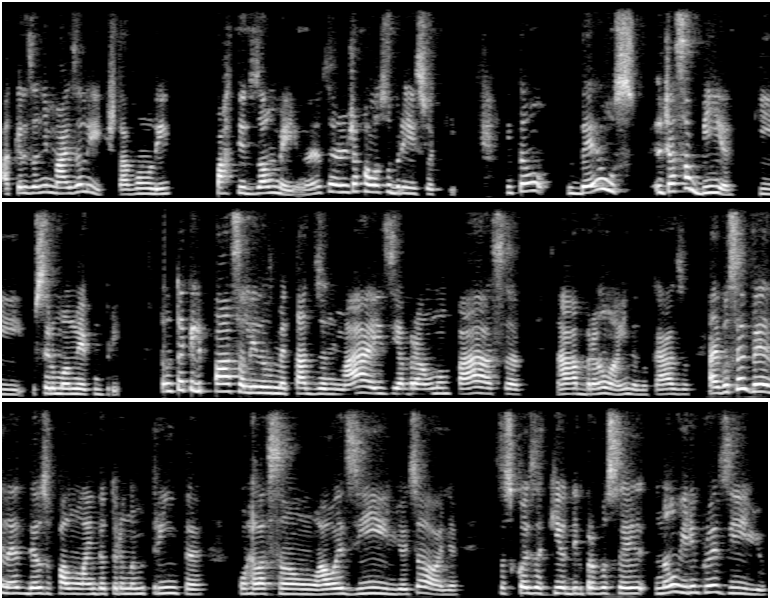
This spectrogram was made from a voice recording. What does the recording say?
aqueles animais ali, que estavam ali partidos ao meio, né? A gente já falou sobre isso aqui. Então, Deus já sabia que o ser humano ia cumprir. Tanto é que ele passa ali nas metades dos animais e Abraão não passa, Abraão ainda, no caso. Aí você vê, né, Deus falando lá em Deuteronômio 30, com relação ao exílio, diz, olha, essas coisas aqui eu digo para vocês não irem para o exílio.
